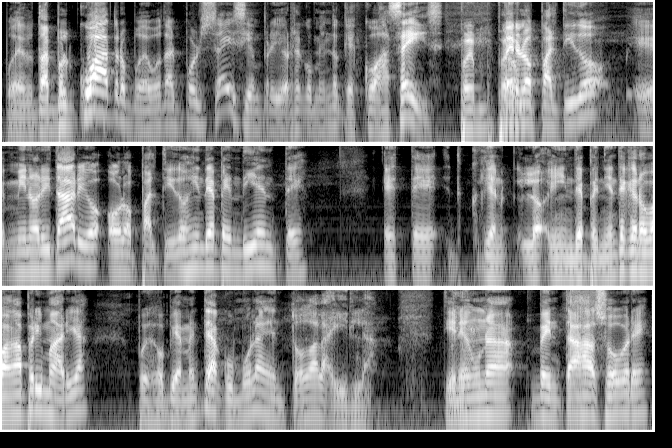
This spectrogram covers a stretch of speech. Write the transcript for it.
puede votar por cuatro, puede votar por seis. Siempre yo recomiendo que escoja seis. Pues, pero, pero- los partidos eh, minoritarios o los partidos independientes, este, que- los independientes que no van a primaria, pues obviamente acumulan en toda la isla. Tienen una ventaja sobre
